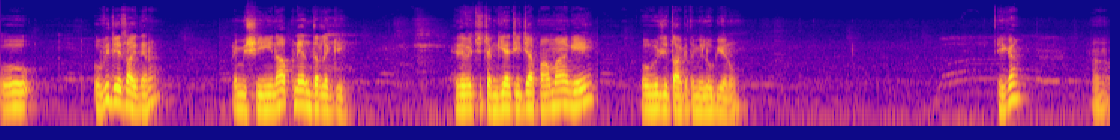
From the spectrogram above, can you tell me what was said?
ਉਹ ਉਹ ਵੀ ਦੇ ਸਕਦੇ ਨਾ? ਇਹ ਮਸ਼ੀਨ ਆ, ਆਪਣੇ ਅੰਦਰ ਲੱਗੀ। ਇਹਦੇ ਵਿੱਚ ਚੰਗੀਆਂ ਚੀਜ਼ਾਂ ਪਾਵਾਂਗੇ, ਉਹੋ ਜੀ ਤਾਕਤ ਮਿਲੂਗੀ ਇਹਨੂੰ। ਠੀਕ ਆ? ਹਾਂ।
